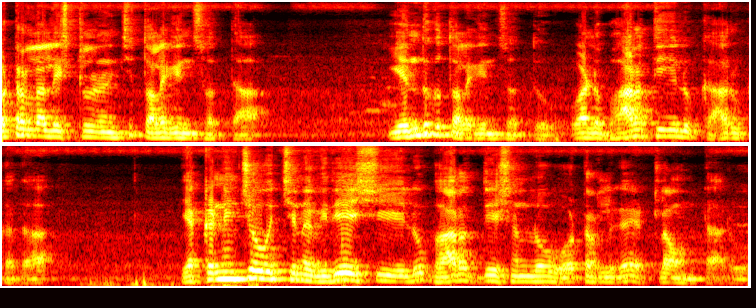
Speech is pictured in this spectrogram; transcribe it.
ఓటర్ల లిస్టుల నుంచి తొలగించొద్దా? ఎందుకు తొలగించొద్దు? వాళ్ళు భారతీయులు కారు కదా. ఎక్కడి నుంచో వచ్చిన విదేశీయులు భారతదేశంలో ఓటర్లుగా ఎట్లా ఉంటారు?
